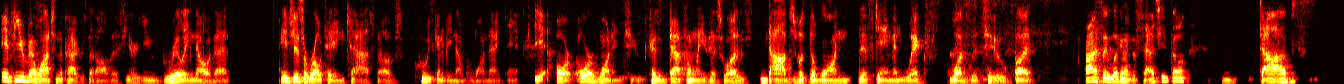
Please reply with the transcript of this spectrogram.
if you've been watching the Packers at all this year, you really know that it's just a rotating cast of who's going to be number one that game, Yeah. or or one and two, because definitely this was Doubs was the one this game and Wicks was the two. But honestly, looking at the stat sheet though, Doubs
